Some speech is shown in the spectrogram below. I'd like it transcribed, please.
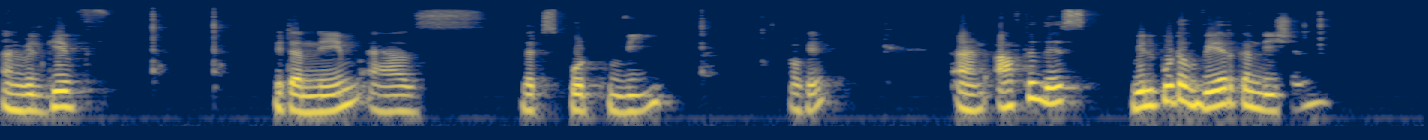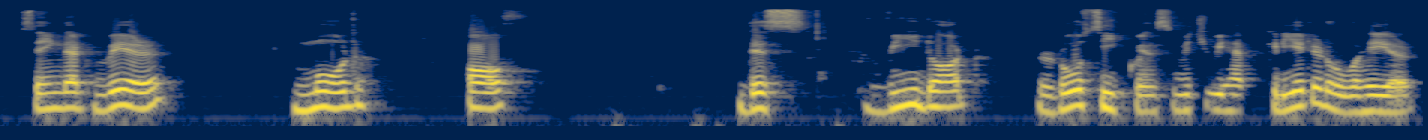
And we'll give it a name as let's put v okay? And after this we'll put a where condition saying that where mod of this v dot row sequence which we have created over here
